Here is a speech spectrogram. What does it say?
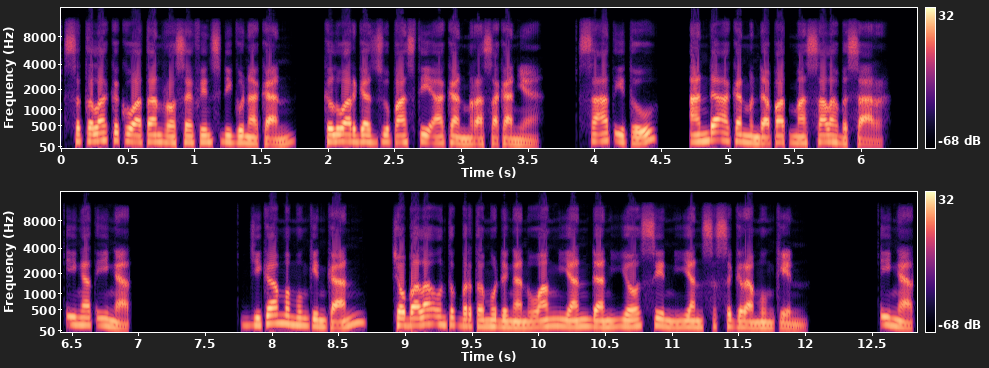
Setelah kekuatan Rosevins digunakan, keluarga Zhu pasti akan merasakannya. Saat itu, Anda akan mendapat masalah besar. Ingat-ingat. Jika memungkinkan, cobalah untuk bertemu dengan Wang Yan dan Yo Xin Yan sesegera mungkin. Ingat.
